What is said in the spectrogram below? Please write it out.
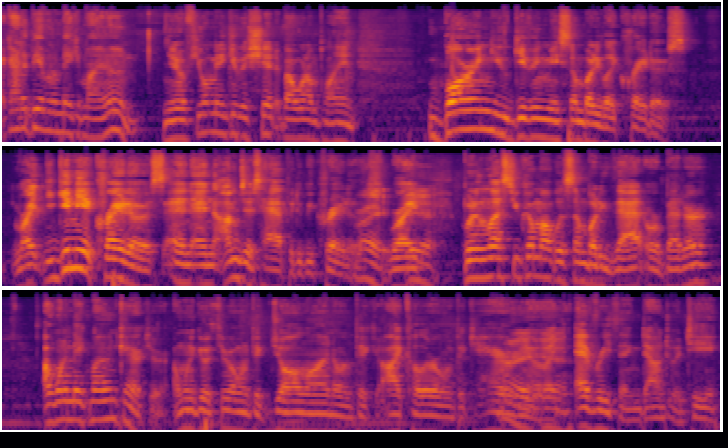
I got to be able to make it my own. You know, if you want me to give a shit about what I'm playing, barring you giving me somebody like Kratos, right? You give me a Kratos, and and I'm just happy to be Kratos, Right, right? yeah. But unless you come up with somebody that or better, I want to make my own character. I want to go through. I want to pick jawline. I want to pick eye color. I want to pick hair. Right, you know, yeah. like everything down to a T.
